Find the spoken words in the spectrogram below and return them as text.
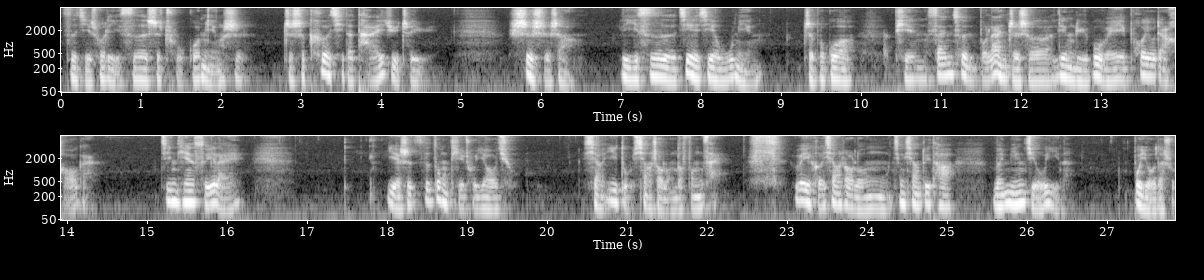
自己说李斯是楚国名士，只是客气的抬举之语。事实上，李斯介介无名，只不过凭三寸不烂之舌，令吕不韦颇有点好感。今天随来，也是自动提出要求。想一睹项少龙的风采，为何项少龙竟像对他闻名久矣呢？不由得说：“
